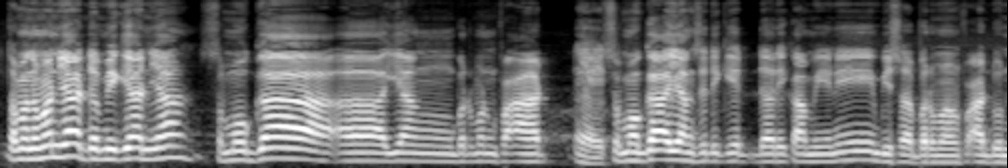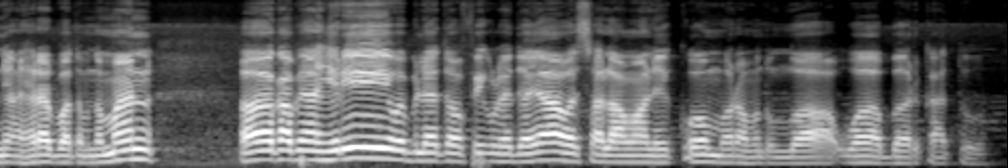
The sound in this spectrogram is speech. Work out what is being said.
teman-teman ya demikian ya. Semoga uh, yang bermanfaat eh semoga yang sedikit dari kami ini bisa bermanfaat dunia akhirat buat teman-teman. Uh, kami akhiri. Wabillahi taufiq wassalamualaikum warahmatullahi wabarakatuh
